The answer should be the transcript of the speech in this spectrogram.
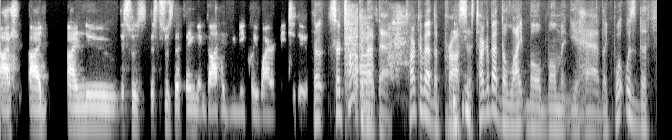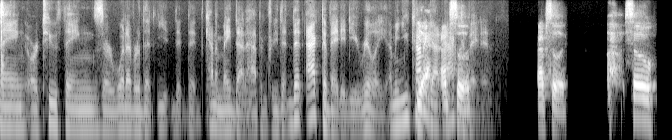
I I I knew this was this was the thing that God had uniquely wired me to do. So so talk about that. Talk about the process. talk about the light bulb moment you had. Like what was the thing or two things or whatever that you, that, that kind of made that happen for you that, that activated you really? I mean, you kind of yeah, got absolutely. activated. Absolutely. So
